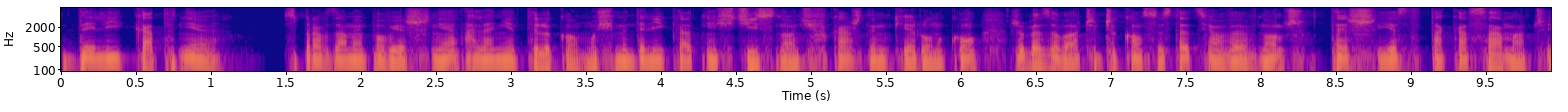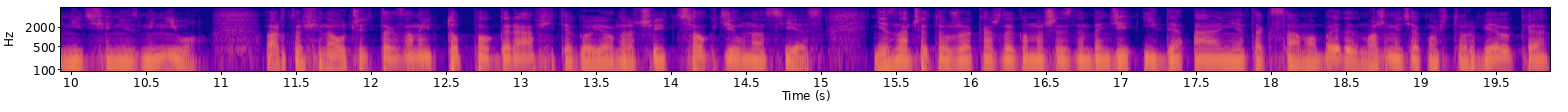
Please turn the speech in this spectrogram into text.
Delikatnie sprawdzamy powierzchnię, ale nie tylko. Musimy delikatnie ścisnąć w każdym kierunku, żeby zobaczyć, czy konsystencja wewnątrz też jest taka sama, czy nic się nie zmieniło. Warto się nauczyć tak zwanej topografii tego jądra, czyli co gdzie u nas jest. Nie znaczy to, że każdego mężczyzny będzie idealnie tak samo, bo jeden może mieć jakąś torbielkę,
